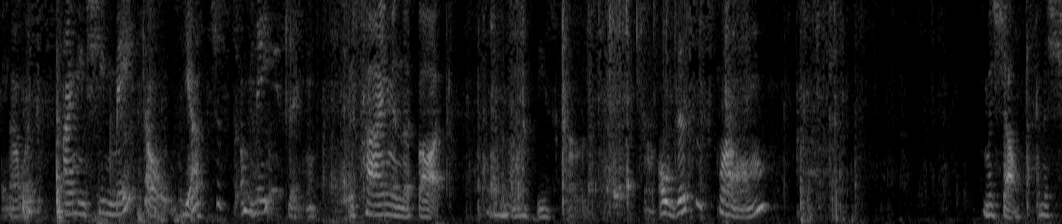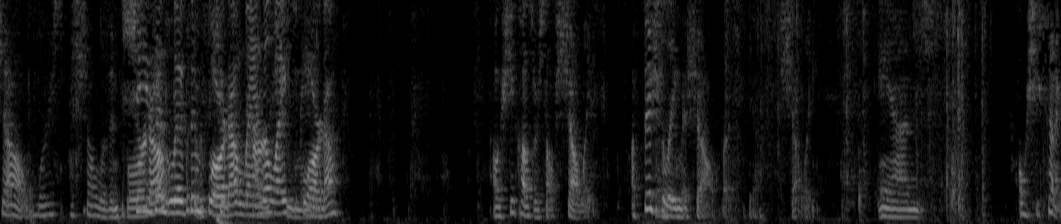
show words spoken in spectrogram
Thank That you. was. I mean, she made those. Yeah. That's just amazing. the time and the thought. These cards. Oh, this is from Michelle. Michelle. Where's Michelle live in Florida? She lives in Florida, Land Lakes. Florida. Oh, she calls herself Shelly. Officially mm. Michelle, but Yes. Shelly. And oh, she sent a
